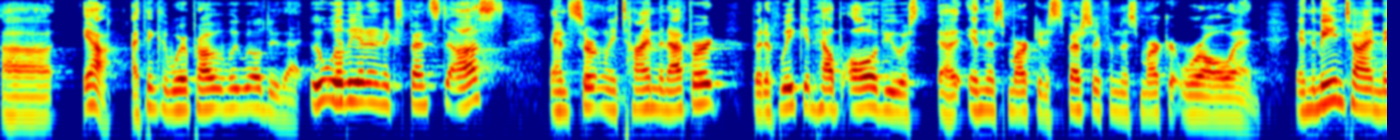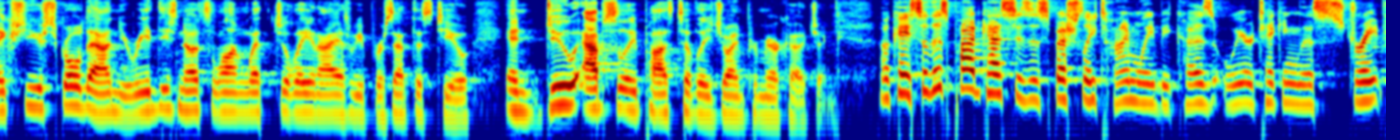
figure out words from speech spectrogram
uh, yeah, I think we probably will do that. It will be at an expense to us and certainly time and effort. But if we can help all of you uh, in this market, especially from this market, we're all in. In the meantime, make sure you scroll down, you read these notes along with Julie and I as we present this to you, and do absolutely positively join Premier Coaching. Okay, so this podcast is especially timely because we are taking this straight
